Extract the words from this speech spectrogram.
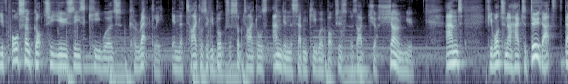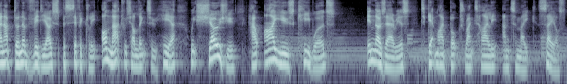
You've also got to use these keywords correctly in the titles of your books, the subtitles, and in the seven keyword boxes as I've just shown you. And if you want to know how to do that, then I've done a video specifically on that, which I'll link to here, which shows you how I use keywords in those areas to get my books ranked highly and to make sales.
